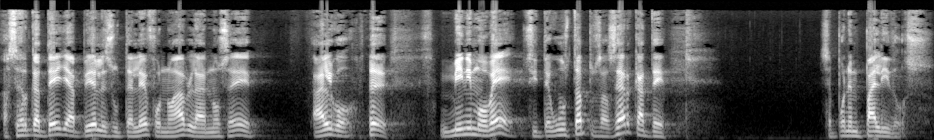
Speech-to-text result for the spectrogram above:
acércate ella, pídele su teléfono, habla, no sé, algo. Mínimo ve, si te gusta, pues acércate. Se ponen pálidos.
